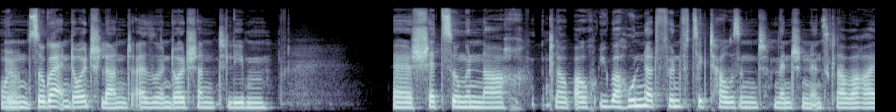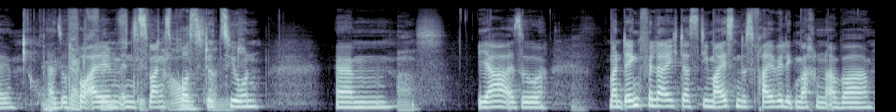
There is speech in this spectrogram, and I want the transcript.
Und sogar in Deutschland. Also in Deutschland leben äh, Schätzungen nach, ich glaube auch über 150.000 Menschen in Sklaverei. Also vor allem in Zwangsprostitution. Ähm, Was? Ja, also man denkt vielleicht, dass die meisten das freiwillig machen, aber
